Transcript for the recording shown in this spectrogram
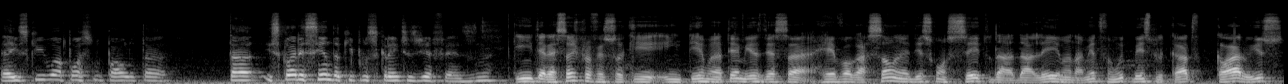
É isso que o apóstolo Paulo está está esclarecendo aqui para os crentes de Efésios. Né? E interessante, professor, que em termos até mesmo dessa revogação, né, desse conceito da, da lei, mandamento, foi muito bem explicado, claro isso,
